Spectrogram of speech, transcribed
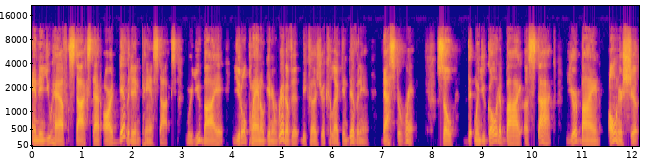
And then you have stocks that are dividend paying stocks where you buy it, you don't plan on getting rid of it because you're collecting dividend. That's the rent. So that when you go to buy a stock, you're buying ownership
